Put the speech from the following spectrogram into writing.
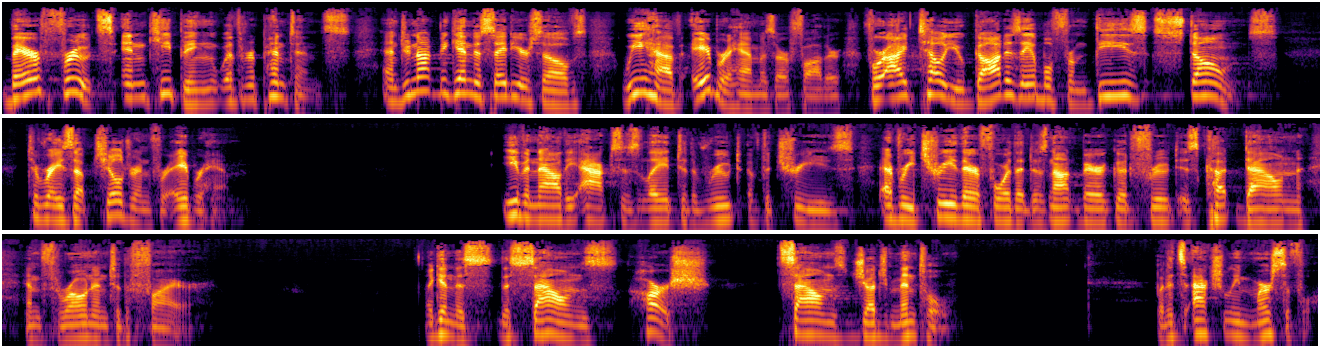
Bear fruits in keeping with repentance. And do not begin to say to yourselves, We have Abraham as our father. For I tell you, God is able from these stones to raise up children for Abraham. Even now the axe is laid to the root of the trees. Every tree, therefore, that does not bear good fruit is cut down and thrown into the fire. Again, this, this sounds harsh. It sounds judgmental. But it's actually merciful.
